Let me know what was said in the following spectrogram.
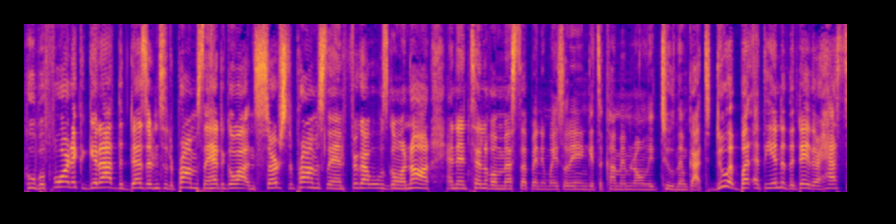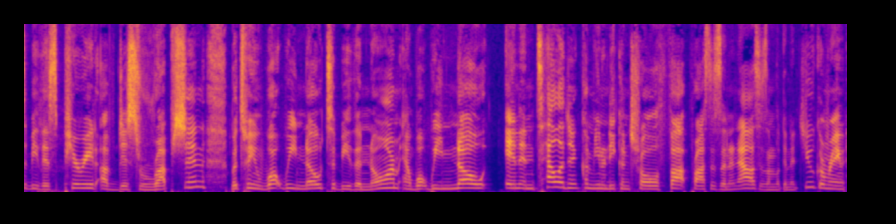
who, before they could get out the desert into the promised land, had to go out and search the promised land, figure out what was going on, and then ten of them messed up anyway, so they didn't get to come in, and only two of them got to do it. But at the end of the day, there has to be this period of disruption between what we know to be the norm and what we know an intelligent community control thought process and analysis. I'm looking at you, Kareem,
